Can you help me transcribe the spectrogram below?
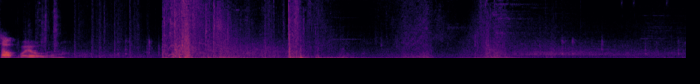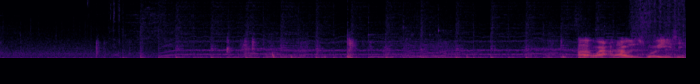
there. Uh. Oh wow, that was way easy.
